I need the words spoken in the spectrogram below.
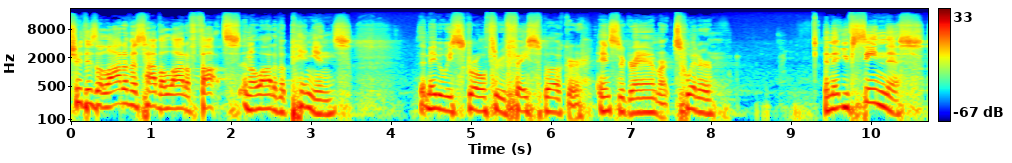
Truth is, a lot of us have a lot of thoughts and a lot of opinions that maybe we scroll through Facebook or Instagram or Twitter, and that you've seen this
